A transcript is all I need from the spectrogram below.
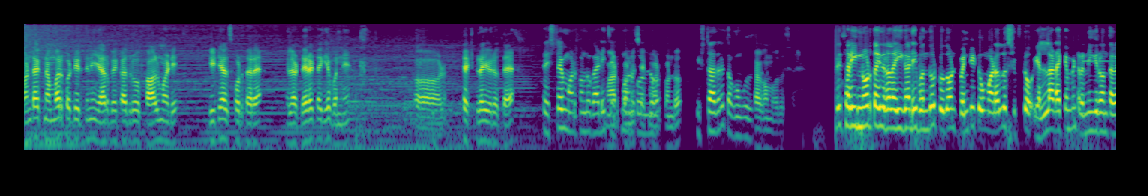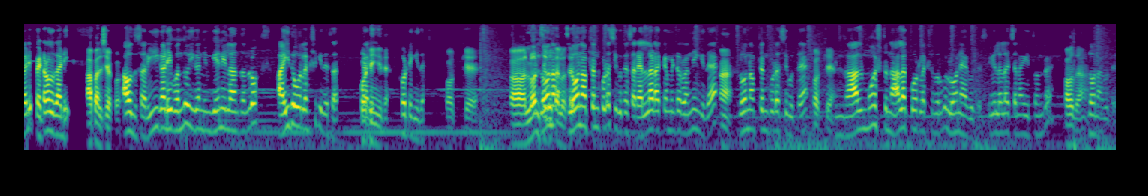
ಕಾಂಟ್ಯಾಕ್ಟ್ ನಂಬರ್ ಕೊಟ್ಟಿರ್ತೀನಿ. ಯಾರು ಬೇಕಾದರೂ ಕಾಲ್ ಮಾಡಿ ಡೀಟೇಲ್ಸ್ ಕೊಡ್ತಾರೆ. ಇಲ್ಲ ಡೈರೆಕ್ಟಾಗಿ ಬನ್ನಿ. ಟೆಸ್ಟ್ ಡ್ರೈವ್ ಇರುತ್ತೆ. ಟೆಸ್ಟ್ ಡ್ರೈವ್ ಮಾಡ್ಕೊಂಡು ಗಾಡಿ ಚೆಕ್ ಮಾಡ್ಕೊಂಡು ಚೆಕ್ ಮಾಡ್ಕೊಂಡು ಮಾಡ್ಕೊಂಡು. ಇಷ್ಟ ಆದರೆ ತಗೊಬೋದು. ತಗೊಬೋದು ಸರ್. ಸರ್ ಈಗ ನೋಡ್ತಾ ಇದ್ರಲ್ಲ ಈ ಗಾಡಿ ಬಂದು two thousand twenty two model Swift ಎಲ್ಲ ಡಾಕ್ಯುಮೆಂಟ್ ರನ್ನಿಂಗ್ ಇರುವಂತ ಗಾಡಿ ಪೆಟ್ರೋಲ್ ಗಾಡಿ. ಆಪಲ್ ಶೇಪ್ ಹೌದು ಸರ್ ಈ ಗಾಡಿ ಬಂದು ಈಗ ನಿಮ್ಗೆ ಏನಿಲ್ಲ ಅಂತಂದ್ರು ಐದೂವರೆ ಲಕ್ಷಕ್ಕೆ ಇದೆ ಸರ್ ಕೋಟಿಂಗ್ ಇದೆ. ಕೋಟಿಂಗ್ ಇದೆ. ಓಕೆ ಲೋನ್ ಲೋನ್ ಆಪ್ಷನ್ ಕೂಡ ಸಿಗುತ್ತೆ ಸರ್ ಎಲ್ಲ ಡಾಕ್ಯುಮೆಂಟ್ ರನ್ನಿಂಗ್ ಇದೆ. ಲೋನ್ ಆಪ್ಷನ್ ಕೂಡ ಸಿಗುತ್ತೆ. ನಿಮ್ಗೆ ಆಲ್ಮೋಸ್ಟ್ ನಾಲ್ಕೂವರೆ ಲಕ್ಷದವರೆಗೂ ಲೋನ್ ಆಗುತ್ತೆ ಸಿವಿಲ್ ಎಲ್ಲ ಚೆನ್ನಾಗಿತ್ತು ಅಂದ್ರೆ ಹೌದಾ? ಲೋನ್ ಆಗುತ್ತೆ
